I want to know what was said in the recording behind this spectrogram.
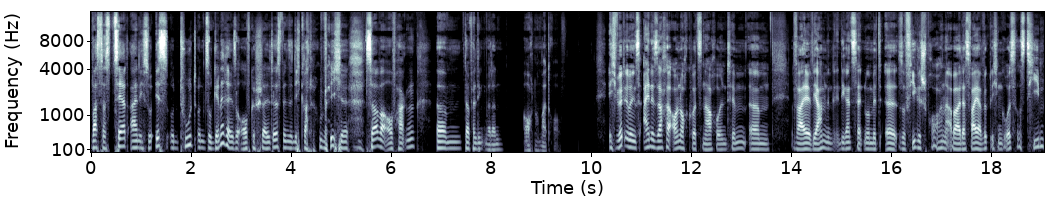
was das ZERT eigentlich so ist und tut und so generell so aufgestellt ist, wenn sie nicht gerade irgendwelche Server aufhacken, ähm, da verlinken wir dann auch nochmal drauf. Ich würde übrigens eine Sache auch noch kurz nachholen, Tim, ähm, weil wir haben die ganze Zeit nur mit äh, Sophie gesprochen, aber das war ja wirklich ein größeres Team.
